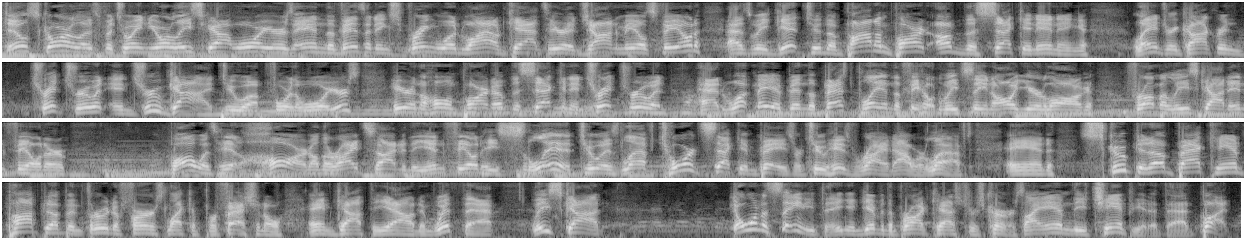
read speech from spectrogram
Still scoreless between your Lee Scott Warriors and the visiting Springwood Wildcats here at John Mills Field as we get to the bottom part of the second inning. Landry Cochran, Trent Truitt, and Drew Guy do up for the Warriors here in the home part of the second. And Trent Truitt had what may have been the best play in the field we've seen all year long from a Lee Scott infielder. Ball was hit hard on the right side of the infield. He slid to his left towards second base, or to his right, our left, and scooped it up backhand, popped up and threw to first like a professional and got the out. And with that, Lee Scott, don't want to say anything and give it the broadcaster's curse. I am the champion at that, but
